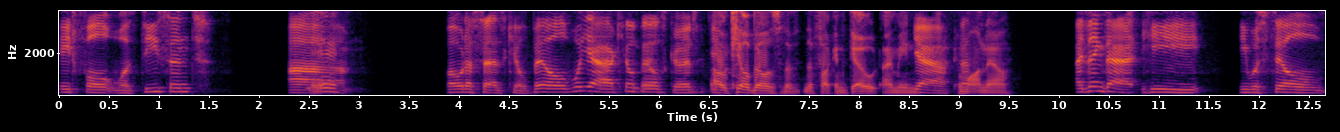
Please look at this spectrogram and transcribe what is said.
Hateful was decent. Uh, Yeah. Boda says Kill Bill. Well, yeah, Kill Bill's good. Oh, Kill Bill's the the fucking goat. I mean, yeah. come on now. I think that he he was still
